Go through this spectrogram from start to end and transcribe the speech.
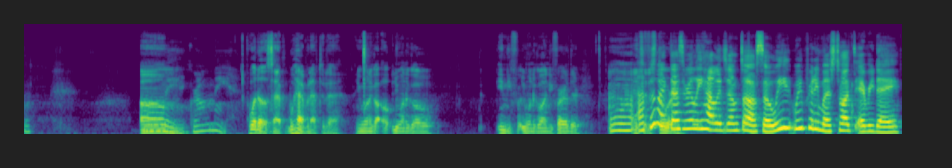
grown Um, man, grown man. what else happened? What happened after that? You want to go? You want to go? Any? You want to go any further? Uh, I feel like that's really how it jumped off. So we we pretty much talked every day.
